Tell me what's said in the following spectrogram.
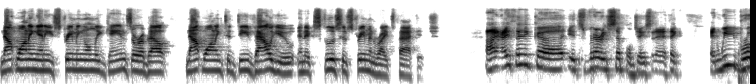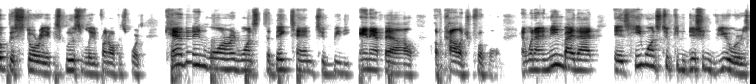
not wanting any streaming only games or about not wanting to devalue an exclusive streaming rights package? I, I think uh, it's very simple, Jason. I think, and we broke this story exclusively in Front Office Sports. Kevin Warren wants the Big Ten to be the NFL of college football. And what I mean by that is he wants to condition viewers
